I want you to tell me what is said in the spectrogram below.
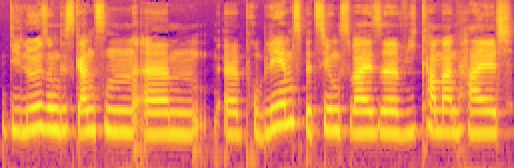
die Lösung des ganzen ähm, äh, Problems, beziehungsweise wie kann man halt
